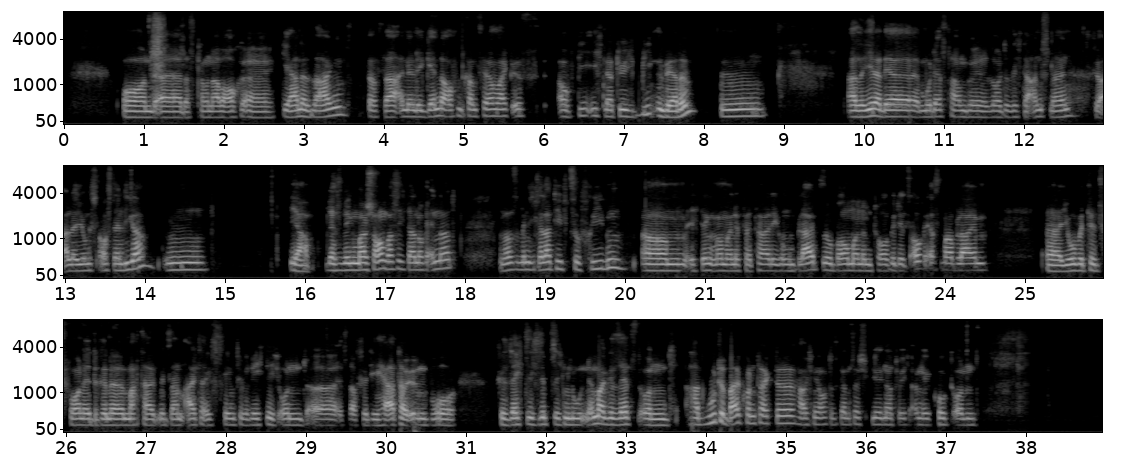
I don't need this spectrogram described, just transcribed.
und äh, das kann man aber auch äh, gerne sagen, dass da eine Legende auf dem Transfermarkt ist, auf die ich natürlich bieten werde. Mhm. Also jeder, der Modest haben will, sollte sich da anschnallen für alle Jungs aus der Liga. Mhm. Ja, deswegen mal schauen, was sich da noch ändert. Ansonsten bin ich relativ zufrieden. Ähm, ich denke mal, meine Verteidigung bleibt so. Baumann im Tor wird jetzt auch erstmal bleiben. Äh, Jovetic vorne drinne macht halt mit seinem Alter extrem viel richtig und äh, ist dafür die Hertha irgendwo für 60, 70 Minuten immer gesetzt und hat gute Ballkontakte. Habe ich mir auch das ganze Spiel natürlich angeguckt und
